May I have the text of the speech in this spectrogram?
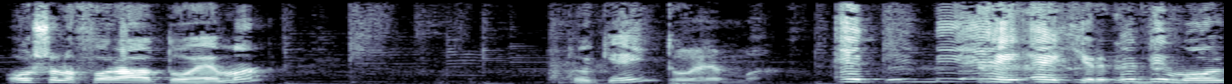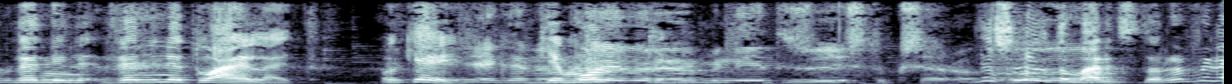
όσον αφορά το αίμα. Οκ. Το αίμα. Ε, ε, ε, έχει ρε παιδί μου, δεν είναι, δεν είναι Twilight. Οκ. Έκανε Και driver μόνο. ερμηνεία της ζωής του, ξέρω. Δεν σου λέω το Μάριτς τώρα, φίλε.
